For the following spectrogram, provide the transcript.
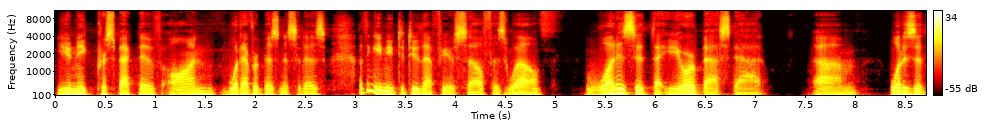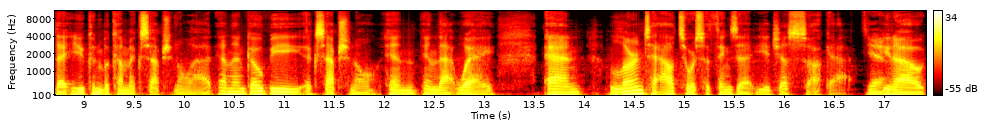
unique perspective on whatever business it is. I think you need to do that for yourself as well. What is it that you're best at? Um, what is it that you can become exceptional at, and then go be exceptional in in that way, and learn to outsource the things that you just suck at. Yeah. You know,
